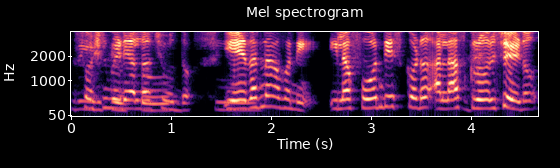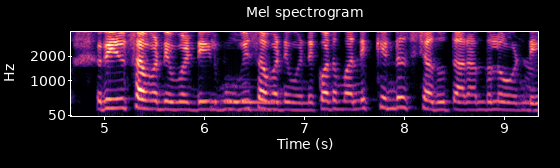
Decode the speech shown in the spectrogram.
సోషల్ మీడియాలో. చూద్దాం ఏదన్నా అవని ఇలా ఫోన్ తీసుకోవడం అలా స్క్రోల్ చేయడం రీల్స్ అవ్వనివ్వండి మూవీస్. అవ్వనివ్వండి కొంతమంది కిండిల్స్ చదువుతారు అందులో ఉండి.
